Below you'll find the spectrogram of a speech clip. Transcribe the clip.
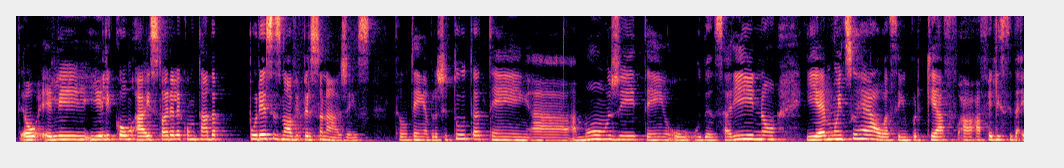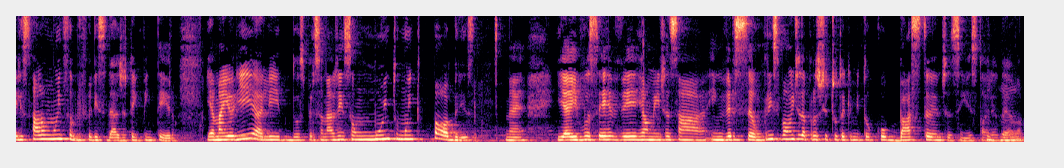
Então ele e ele a história é contada por esses nove personagens. Então tem a prostituta, tem a, a monge, tem o, o, dançarino, e é muito surreal, assim, porque a, a, a, felicidade. Eles falam muito sobre felicidade o tempo inteiro. E a maioria ali dos personagens são muito, muito pobres. Né? E aí você vê realmente essa inversão, principalmente da prostituta que me tocou bastante assim a história uhum. dela.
